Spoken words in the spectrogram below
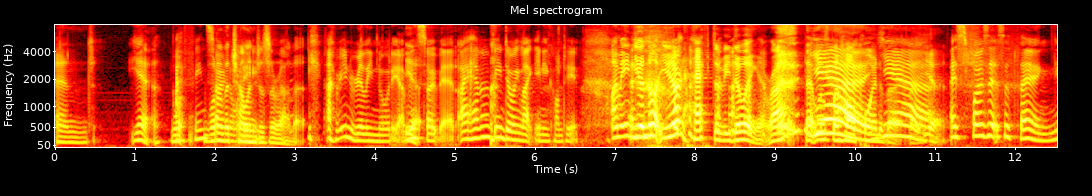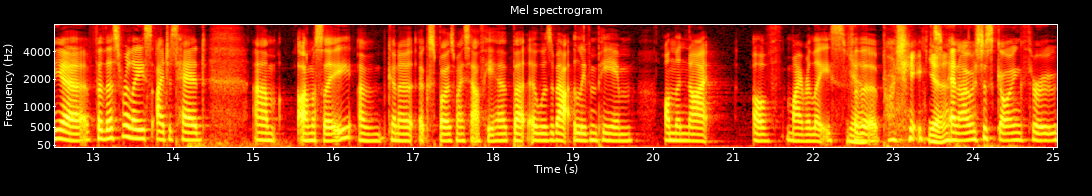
and yeah what, what so are the naughty. challenges around it I've been really naughty. I've Yeah. been so bad. I haven't been doing like any content. I mean, you're not. You don't have to be doing it, right? That was the whole point of yeah. it. Yeah. I suppose that's the thing. Yeah. For this release, I just had, um, honestly, I'm going to expose myself here, but it was about 11 p.m. on the night of my release Yeah. for the project. Yeah. And I was just going through,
